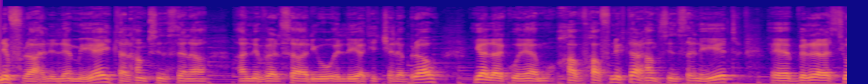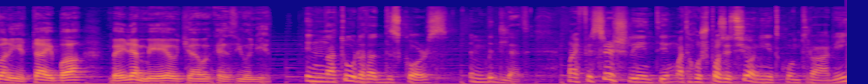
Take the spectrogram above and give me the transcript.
nifraħ lill-MEA tal-50 sena anniversarju illi qed jiċċelebraw, jalla jkun hemm ħafna iktar 50 senijiet eh, bir-relazzjonijiet tajba bejn l-MA u Workers Union. In-natura tad-diskors imbidlet ma jfissirx li inti ma tħux pożizzjonijiet kontrarji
